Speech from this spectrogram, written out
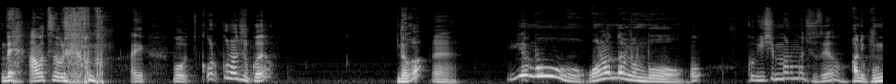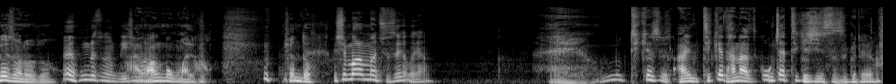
네, 아무튼 우리 아니 뭐 끊- 끊어줄까요? 내가? 네. 이게 뭐 원한다면 뭐 어? 그럼 20만 원만 주세요. 아니 국내선으로 네, 국내선은 20만 아, 원. 왕복 말고 편도. 10만 원만 주세요, 그냥. 뭐 티켓을 아니 티켓 하나 공짜 티켓이 있어서 그래요.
